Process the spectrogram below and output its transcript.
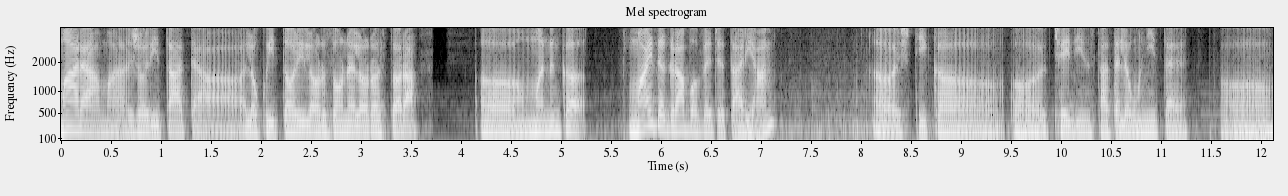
Marea majoritate a locuitorilor zonelor ăstora uh, mănâncă mai degrabă vegetarian. Uh, Știi că uh, cei din Statele Unite, uh,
